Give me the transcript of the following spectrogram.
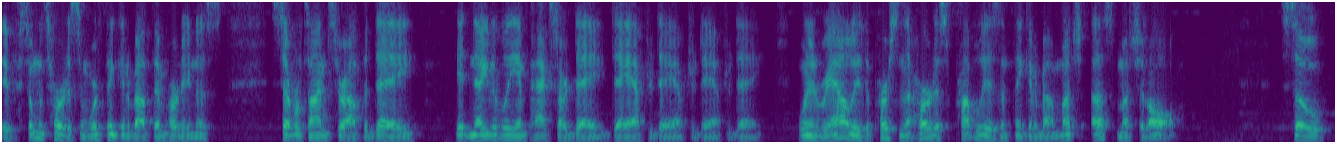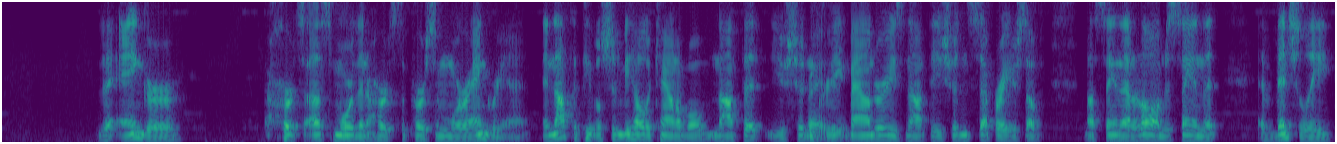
if someone's hurt us and we're thinking about them hurting us several times throughout the day it negatively impacts our day day after day after day after day. When in reality the person that hurt us probably isn't thinking about much us much at all. So the anger hurts us more than it hurts the person we're angry at. And not that people shouldn't be held accountable not that you shouldn't right. create boundaries not that you shouldn't separate yourself. I'm not saying that at all. I'm just saying that eventually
